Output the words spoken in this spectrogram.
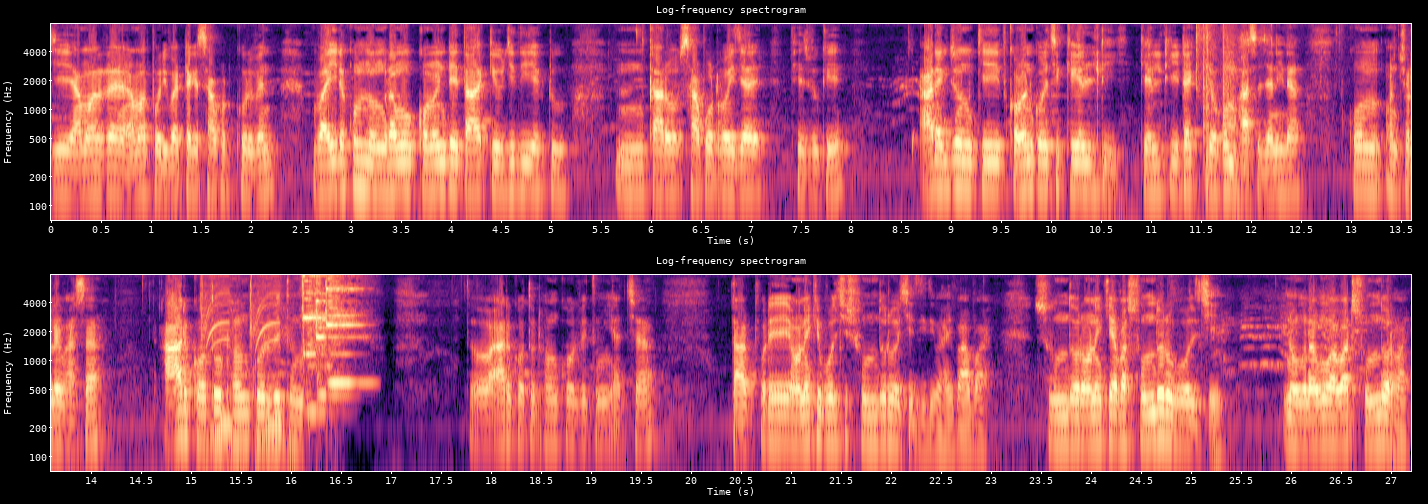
যে আমার আমার পরিবারটাকে সাপোর্ট করবেন বা এইরকম নোংরামো কমেন্টে তা কেউ যদি একটু কারও সাপোর্ট হয়ে যায় ফেসবুকে আরেকজন কি কমেন্ট করেছে কেলটি কেলটি এটা কীরকম ভাষা জানি না, কোন অঞ্চলের ভাষা? আর কত ঢং করবে তুমি? তো আর কত ঢং করবে তুমি? আচ্ছা তারপরে অনেকে বলছে সুন্দর হয়েছে দিদি ভাই বাবা। সুন্দর, অনেকে আবার সুন্দরও বলছে। নোংরামো আবার সুন্দর হয়।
